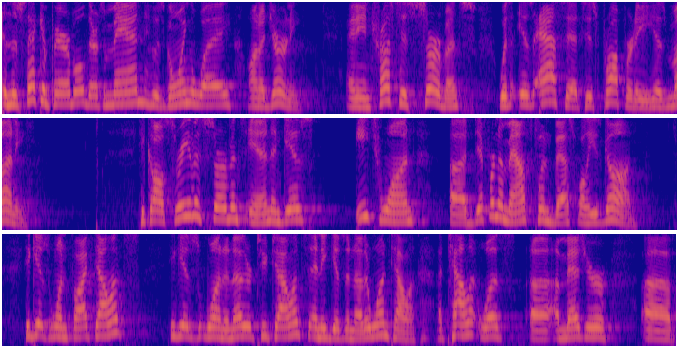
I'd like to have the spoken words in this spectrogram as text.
In the second parable, there's a man who is going away on a journey, and he entrusts his servants with his assets, his property, his money. He calls three of his servants in and gives each one uh, different amounts to invest while he's gone. He gives one five talents. He gives one another two talents, and he gives another one talent. A talent was uh, a measure uh,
